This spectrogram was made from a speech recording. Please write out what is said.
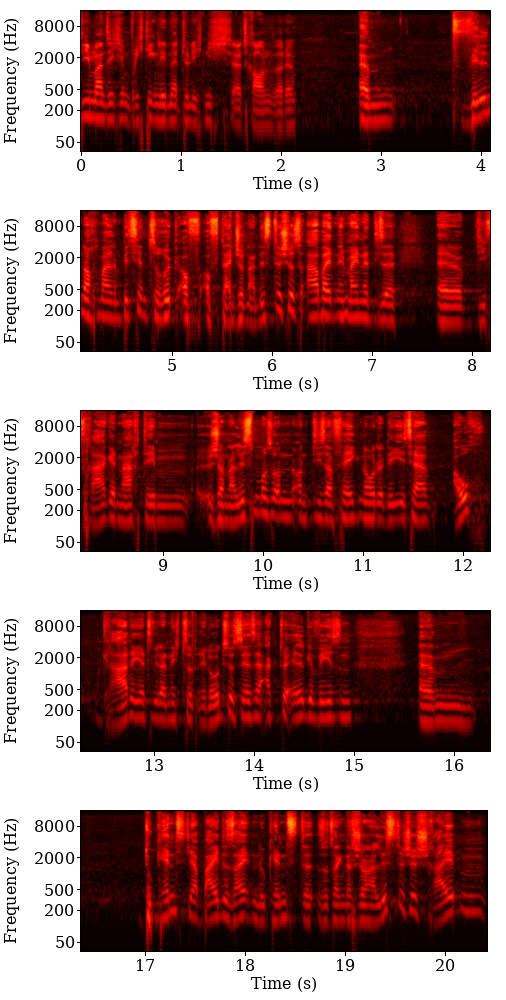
die man sich im richtigen Leben natürlich nicht äh, trauen würde. Ähm, will noch mal ein bisschen zurück auf, auf dein journalistisches Arbeiten. Ich meine, diese, äh, die Frage nach dem Journalismus und, und dieser Fake-Note, die ist ja auch gerade jetzt wieder nicht zu Relotius sehr, sehr aktuell gewesen. Ähm, du kennst ja beide Seiten. Du kennst sozusagen das journalistische Schreiben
